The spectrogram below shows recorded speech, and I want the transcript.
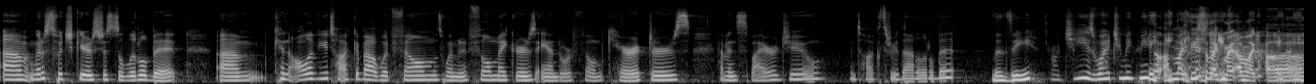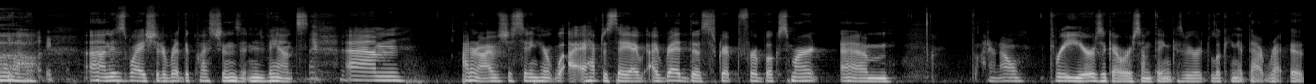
Um, I'm going to switch gears just a little bit. Um, can all of you talk about what films, women filmmakers, and/or film characters have inspired you, and talk through that a little bit? Lindsey, Oh, geez, why'd you make me go? I'm like, these are like my, I'm like, oh. Um, this is why I should have read the questions in advance. Um, I don't know. I was just sitting here. Well, I have to say, I, I read the script for Booksmart, um, I don't know, three years ago or something, because we were looking at that uh,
